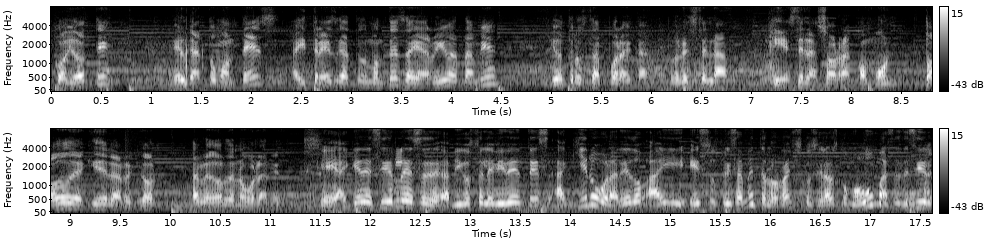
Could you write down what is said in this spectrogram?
coyote, el gato montés, hay tres gatos montés allá arriba también, y otro está por acá, por este lado. Y este es la zorra común, todo de aquí de la región. alrededor de Nuevo Laredo. Que hay que decirles, eh, amigos televidentes, aquí en Nuevo Laredo hay estos precisamente los ranchos considerados como UMAS, es decir,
